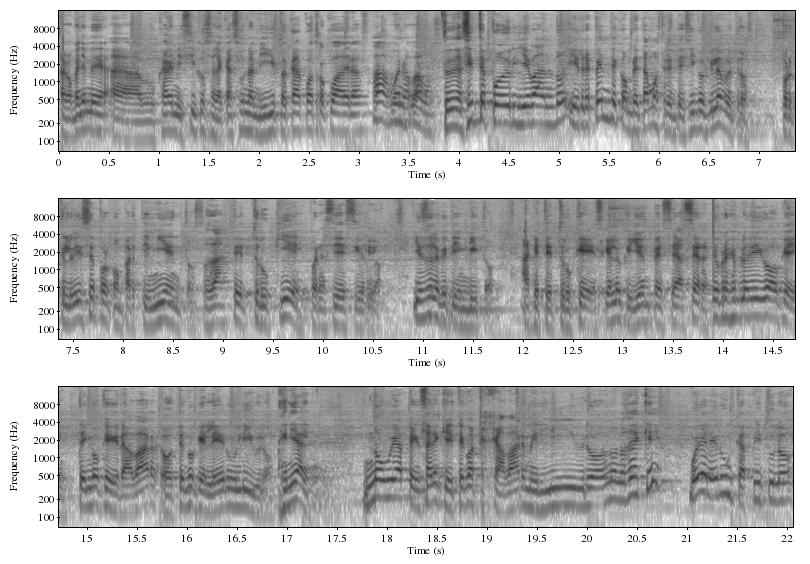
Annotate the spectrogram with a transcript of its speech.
acompáñame a buscar a mis hijos en la casa de un amiguito acá a cuatro cuadras. Ah, bueno, vamos. Entonces así te puedo ir llevando y de repente completamos 35 kilómetros, porque lo hice por compartimientos. O sea, te truqué, por así decirlo. Y eso es lo que te invito, a que te truques, que es lo que yo empecé a hacer. Yo, por ejemplo, digo, ok, tengo que grabar o tengo que leer un libro. Genial. No voy a pensar en que tengo que acabarme el libro. No, no sabes qué. Voy a leer un capítulo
